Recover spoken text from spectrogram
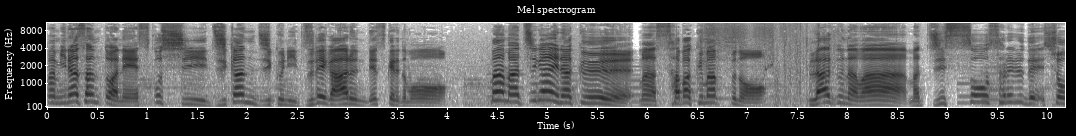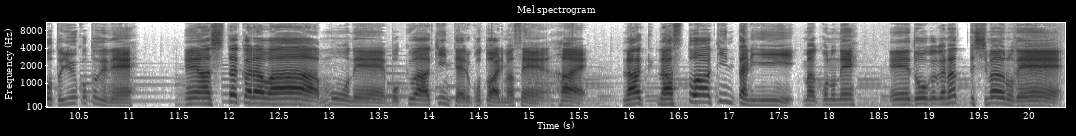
まあ、皆さんとはね、少し時間軸にズレがあるんですけれども、まあ間違いなく、まあ砂漠マップのラグナは、まあ、実装されるでしょうということでね、えー、明日からは、もうね、僕はアキンタやることはありません。はい。ララストアキンタに、まあ、このね、えー、動画がなってしまうので、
